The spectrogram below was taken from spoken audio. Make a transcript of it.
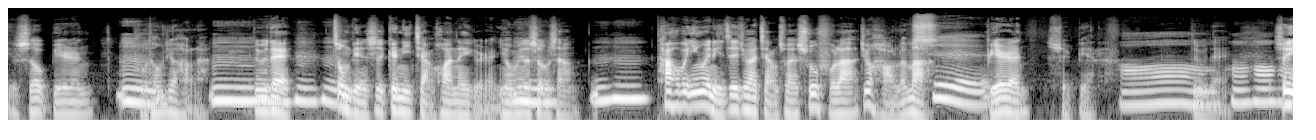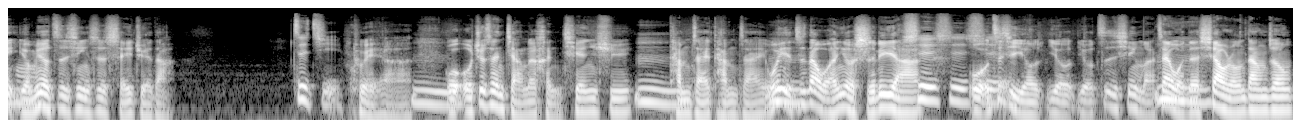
有时候别人普通就好了，嗯，对不对？重点是跟你讲话那个人有没有受伤，嗯哼他会不会因为你这句话讲出来舒服啦就好了嘛，？是，别人随便了，哦，对不对所以有没有有自信是谁觉得啊？自己？对啊、嗯。我我就算讲的很谦虚，嗯。贪财贪财，我也知道我很有实力啊，是是是，我自己有有有自信嘛，在我的笑容当中，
